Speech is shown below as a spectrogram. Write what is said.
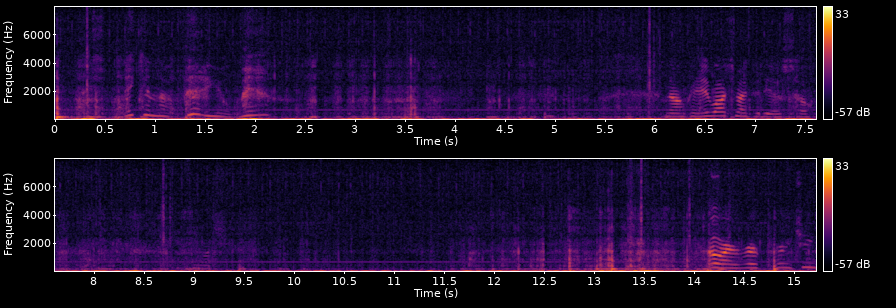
just making the video, man. No, okay, you watch my videos, so. Oh, we're approaching,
